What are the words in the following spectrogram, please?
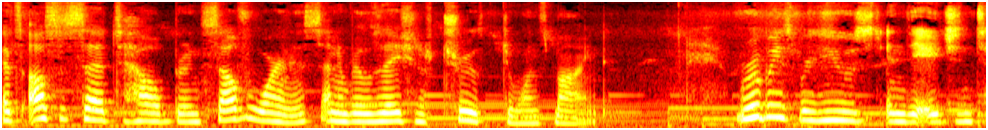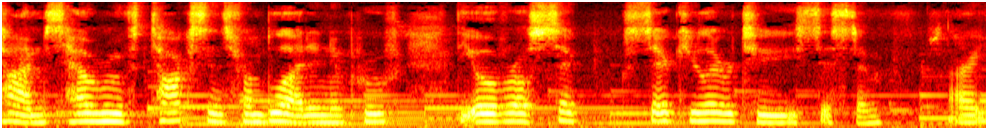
It's also said to help bring self awareness and a realization of truth to one's mind. Rubies were used in the ancient times to help remove toxins from blood and improve the overall cir- circulatory system. Sorry.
